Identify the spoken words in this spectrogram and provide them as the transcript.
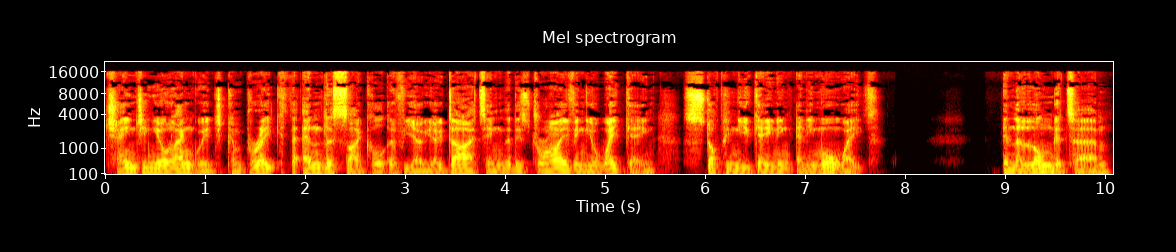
changing your language can break the endless cycle of yo-yo dieting that is driving your weight gain, stopping you gaining any more weight. In the longer term,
